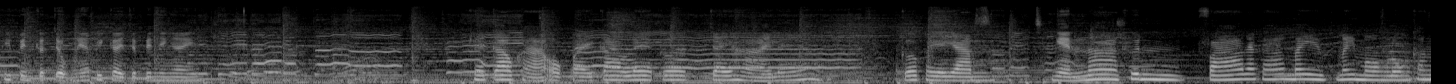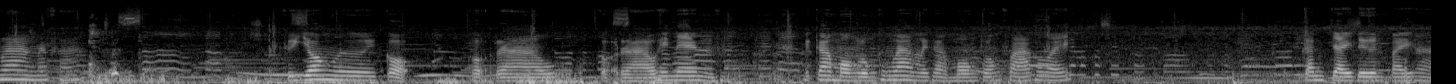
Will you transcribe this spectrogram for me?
ที่เป็นกระจกเนี้ยพี่ไก่จะเป็นยังไง แค่ก้าวขาออกไปก้าวแรกก็ใจหายแล้ว ก็พยายามแหงนหน้าขึ้นฟ้านะคะไม่ไม่มองลงข้างล่างนะคะ คือย่องเลยเกาะเกาะราวเกาะราวให้แน่น ไม่กล้ามองลงข้างล่างเลยค่ะ มองท้องฟ้าเข้าไว้ กั้นใจเดินไปค่ะ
